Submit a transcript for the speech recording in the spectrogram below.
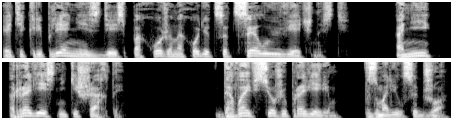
Эти крепления здесь, похоже, находятся целую вечность. Они — ровесники шахты. «Давай все же проверим», — взмолился Джо.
